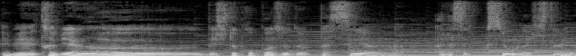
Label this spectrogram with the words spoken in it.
Eh bien, très bien. Euh, ben, je te propose de passer euh, à la section lifestyle.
